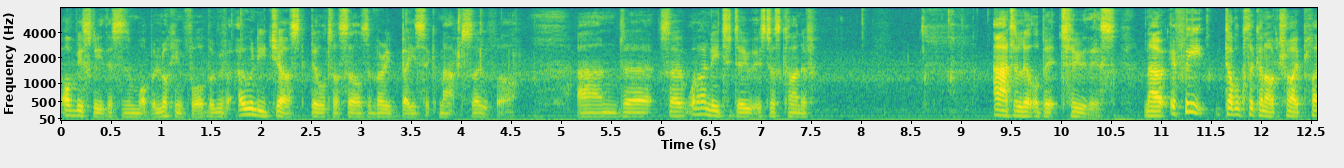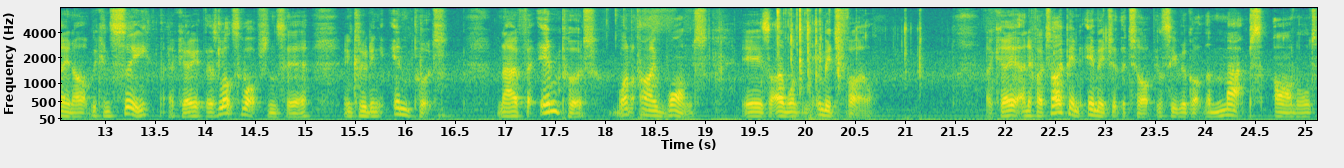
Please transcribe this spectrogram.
Obviously this isn't what we're looking for but we've only just built ourselves a very basic map so far and uh, so what I need to do is just kind of add a little bit to this. Now if we double click on our triplanar we can see okay there's lots of options here including input. Now for input what I want is I want an image file okay and if I type in image at the top you'll see we've got the maps Arnold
